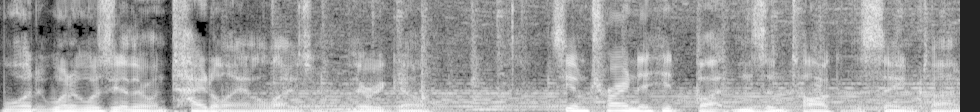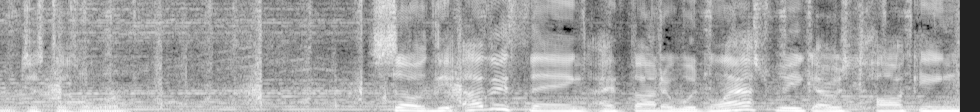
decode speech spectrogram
What what was the other one? Title Analyzer. There we go. See, I'm trying to hit buttons and talk at the same time. It just doesn't work. So the other thing I thought it would. Last week I was talking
